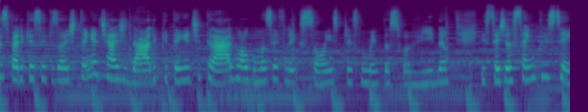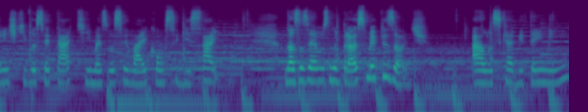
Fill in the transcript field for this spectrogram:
Espero que esse episódio tenha te ajudado que tenha te trago algumas reflexões para esse momento da sua vida. Esteja sempre ciente que você está aqui, mas você vai conseguir sair. Nós nos vemos no próximo episódio. A luz que habita em mim,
